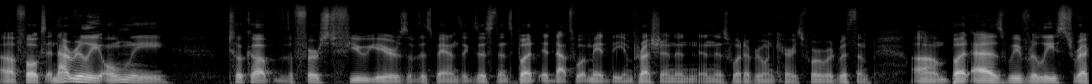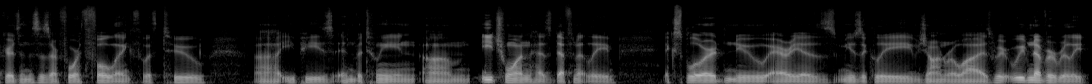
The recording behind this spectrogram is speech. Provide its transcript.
uh, folks, and that really only took up the first few years of this band's existence, but it, that's what made the impression and, and is what everyone carries forward with them. Um, but as we've released records, and this is our fourth full length with two uh, EPs in between, um, each one has definitely explored new areas musically, genre wise. We, we've never really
